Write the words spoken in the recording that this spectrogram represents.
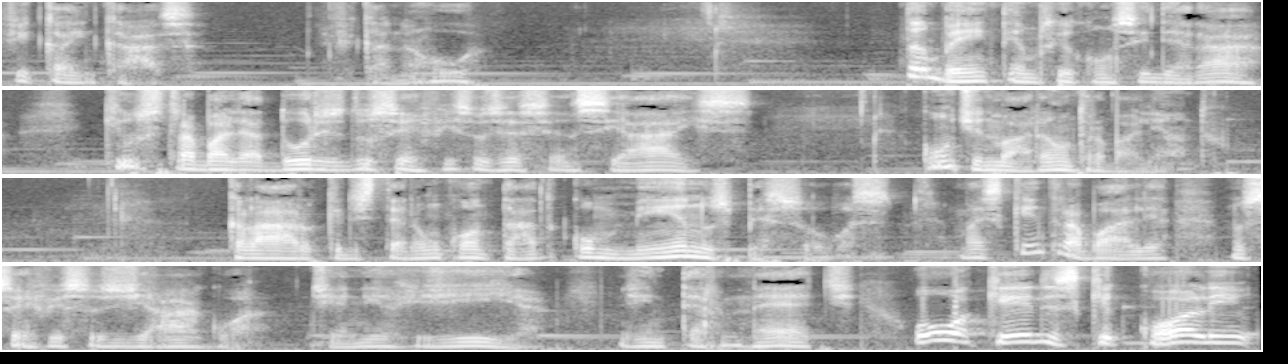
ficar em casa? Ficar na rua. Também temos que considerar que os trabalhadores dos serviços essenciais continuarão trabalhando. Claro que eles terão contato com menos pessoas, mas quem trabalha nos serviços de água, de energia, de internet, ou aqueles que colhem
